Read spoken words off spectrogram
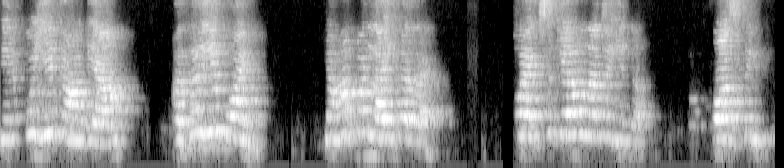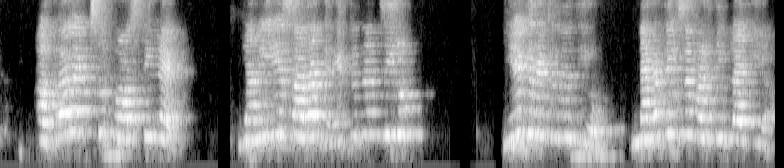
मेरे को ये कहा गया, अगर ये पॉइंट यहाँ पर लाई कर रहा है तो एक्स क्या होना चाहिए था? पॉजिटिव अगर एक्स पॉजिटिव है, यानी ये सारा ग्रेटर देन ज़ीरो ये ग्रेटर देन ज़ीरो नेगेटिव से मल्टीप्लाई किया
